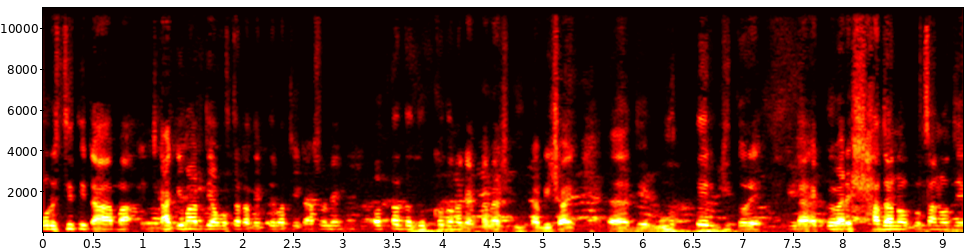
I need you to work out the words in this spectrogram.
পরিস্থিতিটা বা কাকিমার যে অবস্থাটা দেখতে পাচ্ছি, এটা আসলে অত্যন্ত দুঃখজনক একটা বিষয় যে মুহূর্তের ভিতরে একেবারে সাজানো, গোছানো যে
